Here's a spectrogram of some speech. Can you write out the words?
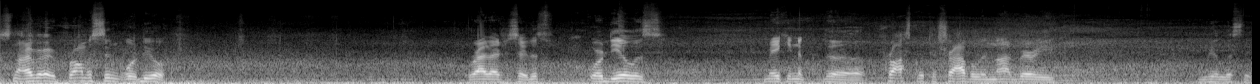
it's not a very promising ordeal. Rather, I should say this ordeal is making the, the prospect of traveling not very realistic.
